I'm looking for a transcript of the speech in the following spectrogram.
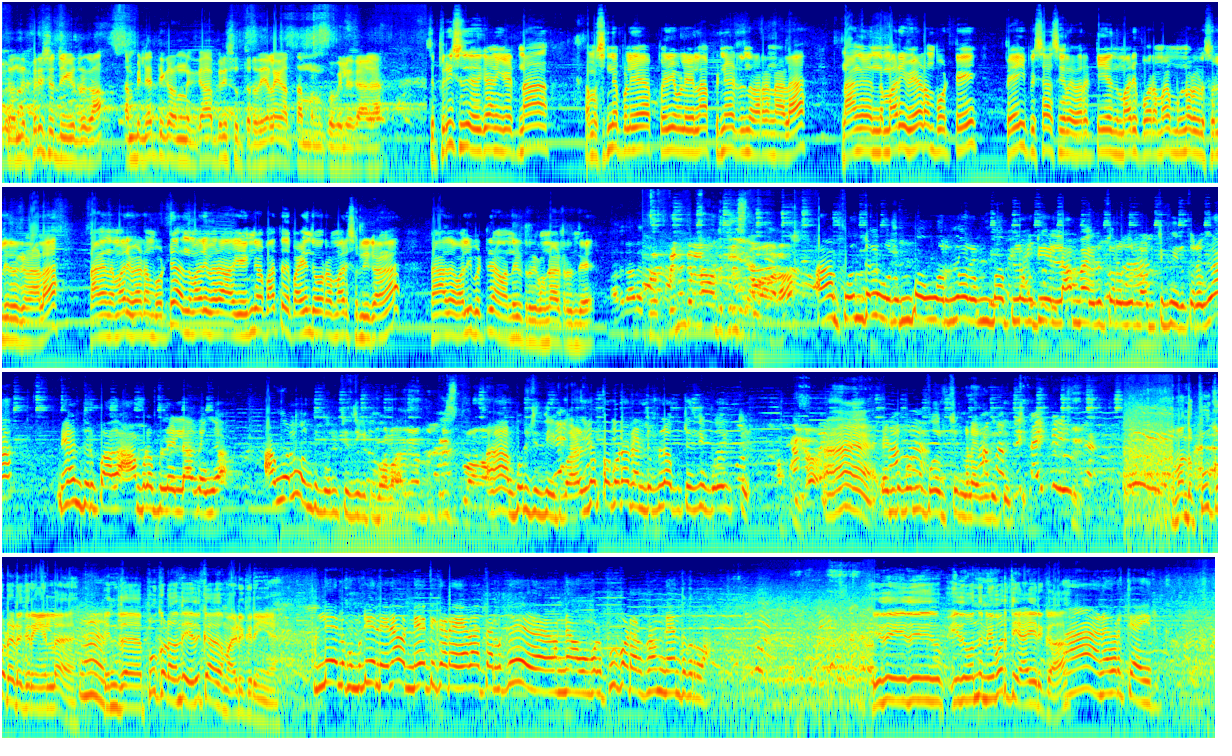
இது வந்து பிரி சுற்றிக்கிட்டு இருக்கோம். தம்பி நேர்த்திக்கடனுக்காக பிரி சுற்றுறது ஏலகாத்தம்மன் கோவிலுக்காக. இந்த பிரிசு எதுக்கான்னு கேட்டால் நம்ம சின்ன பிள்ளைய பெரிய பிள்ளையெல்லாம் பின்னாடி இருந்து வரனால நாங்கள் இந்த மாதிரி வேடம் போட்டு பேய் பிசாசுகளை விரட்டி இந்த மாதிரி போகிற மாதிரி முன்னோர்கள் சொல்லியிருக்கனால நாங்கள் இந்த மாதிரி வேடம் போட்டு அந்த மாதிரி வேற எங்களை பார்த்து பயந்து வர மாதிரி சொல்லியிருக்காங்க. நான் அதை வழிபட்டு நான் வந்துகிட்டு இருக்கேன் முன்னாடி இருந்து. இப்ப ஆ பொங்கல் ரொம்ப ஒரு ரொம்ப பிள்ளை குட்டி இல்லாமல் இருக்கிறவங்க நடிச்சு போய் இருக்கிறவங்க நேர்ந்திருப்பாங்க ஆம்பளை பிள்ளை இல்லாதவங்க. அவங்களும் வந்து புரிச்சு தூக்கிட்டு போவாங்க. மாதிரி வந்து பிரிச்சு போவாங்க. ஆ புரிச்சு தூக்கிட்டு போவாங்க. இந்த இப்போ கூட ரெண்டு பிள்ளை சுற்றி போயிடுச்சு. ஆ ரெண்டு பொண்ணு போயிடுச்சுங்களே இருந்துக்குச்சு. அம்மா இந்த பூக்கடை எடுக்கிறீங்கல்ல இந்த பூக்கடை வந்து எதுக்காகம்மா எடுக்கிறீங்க? பிள்ளைகளுக்கு முடியலைன்னா ஒரு நேர்த்தி கடை ஏழாத்தாளுக்கு நான் உங்களுக்கு பூக்கடை இருக்கணும்னு நேர்ந்துக்குருவோம் இது இது இது வந்து நிவர்த்தி ஆயிருக்கா? ஆ நிவர்த்தி ஆயிருக்கு.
